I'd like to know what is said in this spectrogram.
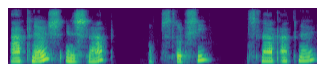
apneus in de slaap, obstructie, slaapapneu,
